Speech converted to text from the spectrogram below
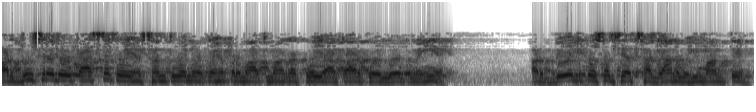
और दूसरे जो उपासक हुए हैं, संत वो लोग कहें, परमात्मा का कोई आकार, कोई लोक नहीं है। और वेद को सबसे अच्छा ज्ञान वही मानते हैं।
